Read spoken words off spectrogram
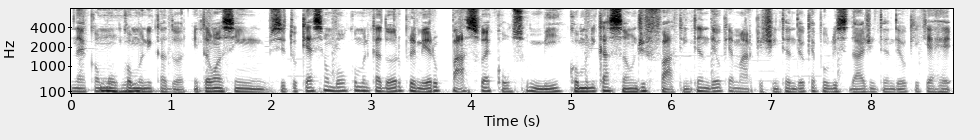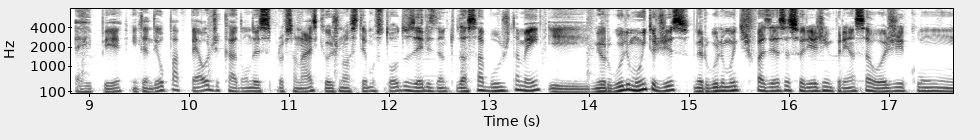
né? Como uhum. comunicador. Então, assim, se tu quer ser um bom comunicador, o primeiro passo é consumir comunicação de fato, entender o que é marketing, entender o que é publicidade, entender o que é RP, entender o papel de cada um desses profissionais, que hoje nós temos todos eles dentro da Sabujo também, e me orgulho muito disso. Me orgulho muito de fazer assessoria de imprensa hoje com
